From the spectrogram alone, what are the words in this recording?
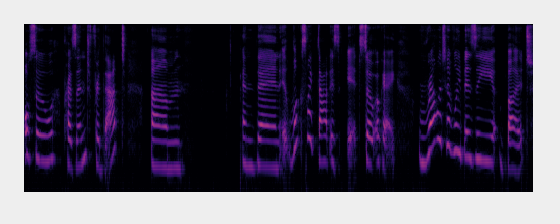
also present for that. Um, and then it looks like that is it. So, okay, relatively busy, but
